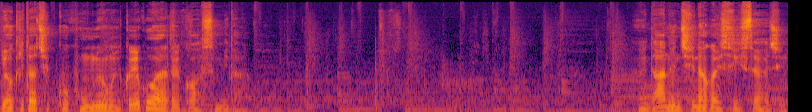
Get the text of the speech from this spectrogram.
여기다 짓고 공룡을 끌고 와야 될 것 같습니다. 네, 나는 지나갈 수 있어야지.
